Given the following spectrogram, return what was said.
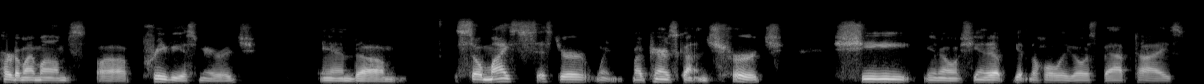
part of my mom's uh, previous marriage, and um, so my sister, when my parents got in church, she you know she ended up getting the Holy Ghost baptized,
